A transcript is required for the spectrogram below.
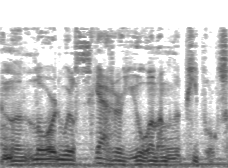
And the Lord will scatter you among the peoples,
